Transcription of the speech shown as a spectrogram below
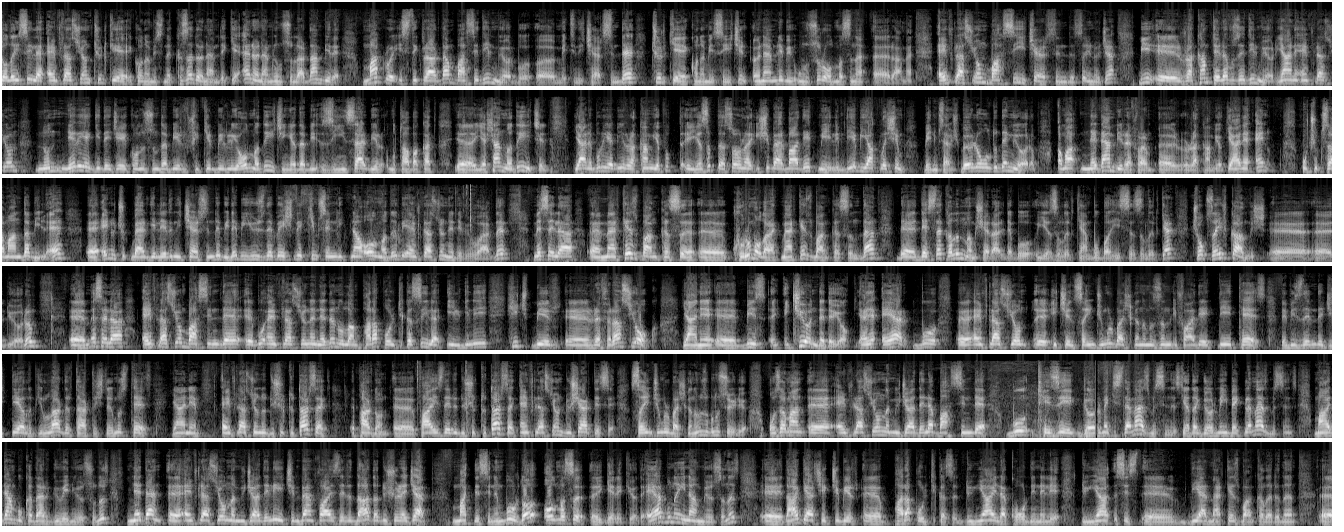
Dolayısıyla enflasyon Türkiye ekonomisinde kısa dönemdeki en önemli unsurlardan biri. Makro istikrardan bahsedilmiyor bu e, metin içerisinde. Türkiye ekonomisi için önemli bir unsur olmasına e, rağmen. Enflasyon bahsi içerisinde Sayın Hoca bir e, rakam telaffuz edilmiyor. Yani enflasyonun nereye gideceği konusunda bir fikir birliği olmadığı için ya da bir zihinsel bir mutabakat e, yaşanmadığı için yani buraya bir rakam yapıp da, yazıp da sonra işi berbat etmeyelim diye bir yaklaşım benimsenmiş. Böyle oldu demiyorum. Ama neden bir reform e, rakam yok? Yani en uçuk zamanda bile e, en uçuk belgelerin içerisinde bile bir yüzde beşlik kimsenin ikna olmadığı bir enflasyon hedefi vardı. Mesela e, Merkez Bankası e, kurum olarak Merkez Bankası'ndan e, destek alınmamış herhalde bu yazılırken, bu bahis yazılırken çok zayıf kalmış e, e, diyorum. E, mesela enflasyon bahsinde e, bu enflasyona neden olan para politikasıyla ilgili hiçbir e, referans yok. Yani e, biz e, iki yönde de yok. Yani eğer bu e, enflasyon e, için Sayın Cumhurbaşkanımızın ifade ettiği tez ve bizlerin de ciddiye alıp yıllardır tartıştığımız tez yani enflasyonu düşük tutarsak e, pardon e, faizleri düşük tutarsak enflasyon düşer tesi. Sayın Cumhurbaşkanımız bunu söylüyor. O zaman e, enflasyonla mücadele bahsinde bu tezi görmek istemez misiniz? Ya da görmeyi beklemez misiniz? Madem bu kadar güveniyorsunuz neden e, enflasyonla mücadele için ben faizleri daha da düşüreceğim maddesinin burada olması e, gerekiyordu. Eğer buna inanmıyorsanız e, daha gerçekçi bir e, para politikası dünya ile koordineli dünya e, diğer merkez bankalarının e,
